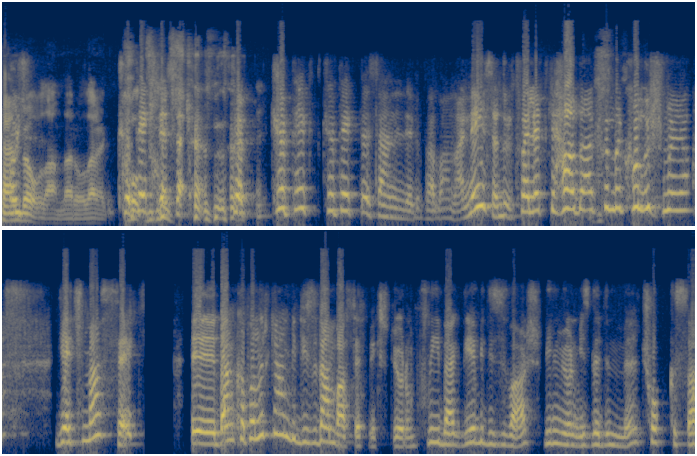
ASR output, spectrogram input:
pembe olanlar olarak. Köpek kodlamış dese- kendine. Köp- köpek köpek desenleri falan var. Neyse dur tuvalet kağıdı hakkında konuşmaya geçmezsek e, ben kapanırken bir diziden bahsetmek istiyorum. Fleabag diye bir dizi var. Bilmiyorum izledin mi? Çok kısa.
